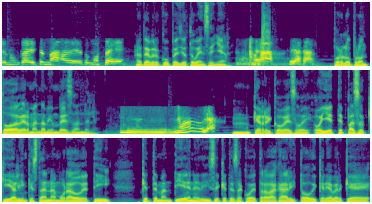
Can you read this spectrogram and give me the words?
yo nunca he hecho nada de eso, no sé. No te preocupes, yo te voy a enseñar. Ah, ya, ya. Por lo pronto, a ver, mándame un beso, ándale. Mm, no, ya. Mm, qué rico beso, eh. Oye, te paso aquí a alguien que está enamorado de ti, que te mantiene, dice que te sacó de trabajar y todo, y quería ver qué,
